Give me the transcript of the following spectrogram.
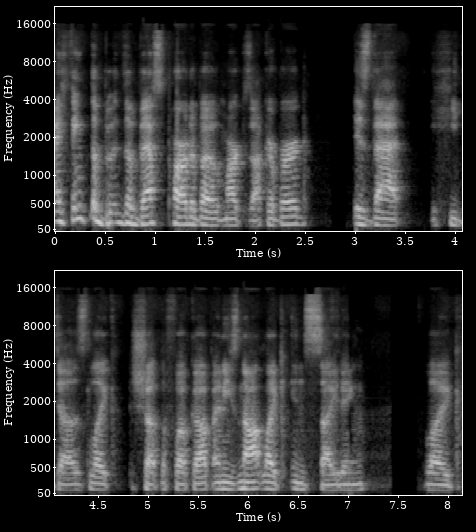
I think the the best part about Mark Zuckerberg is that he does like shut the fuck up, and he's not like inciting like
